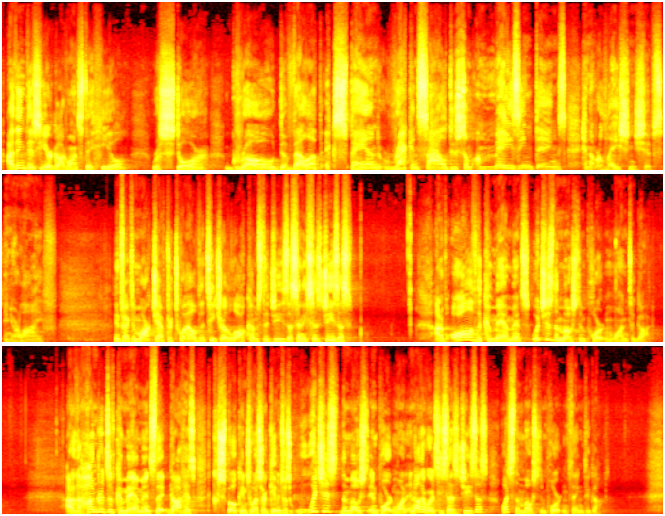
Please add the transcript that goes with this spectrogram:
I think this year God wants to heal, restore, grow, develop, expand, reconcile, do some amazing things in the relationships in your life. In fact, in Mark chapter 12, the teacher of the law comes to Jesus and he says, Jesus, out of all of the commandments, which is the most important one to God? Out of the hundreds of commandments that God has spoken to us or given to us, which is the most important one? In other words, he says, Jesus, what's the most important thing to God?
